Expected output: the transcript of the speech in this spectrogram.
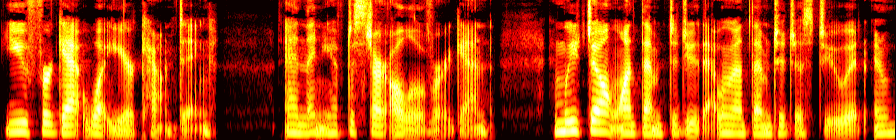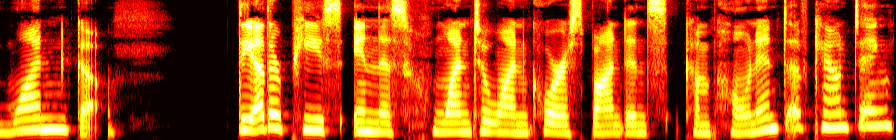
you forget what you're counting. And then you have to start all over again. And we don't want them to do that. We want them to just do it in one go. The other piece in this one to one correspondence component of counting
